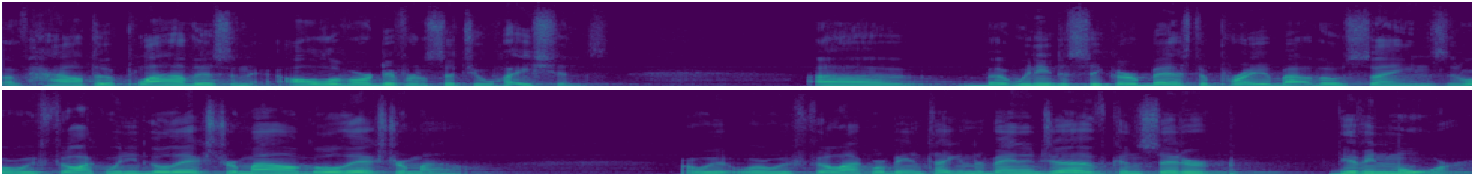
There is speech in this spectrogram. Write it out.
of how to apply this in all of our different situations. Uh, but we need to seek our best to pray about those things. Where we feel like we need to go the extra mile, go the extra mile. Where we, where we feel like we're being taken advantage of, consider giving more.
